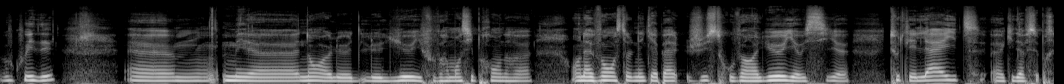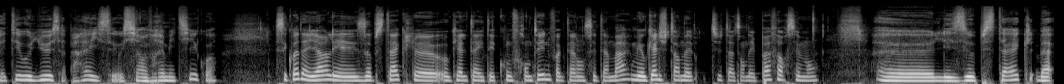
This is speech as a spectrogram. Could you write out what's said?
beaucoup aider. Euh, mais euh, non, le, le lieu, il faut vraiment s'y prendre en avant, étant donné qu'il n'y a pas juste trouver un lieu, il y a aussi toutes les lights qui doivent se prêter au lieu. Ça, pareil, c'est aussi un vrai métier, quoi. C'est quoi d'ailleurs les obstacles euh, auxquels tu as été confronté une fois que tu as lancé ta marque, mais auxquels tu t'en- tu t'attendais pas forcément? Euh, les obstacles, bah,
